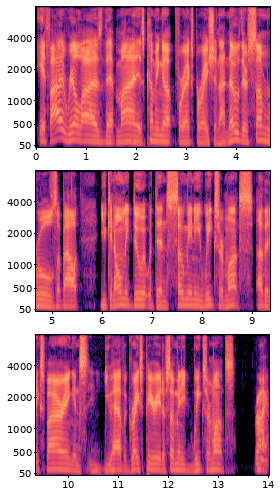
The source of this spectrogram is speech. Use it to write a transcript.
if I realize that mine is coming up for expiration, I know there's some rules about you can only do it within so many weeks or months of it expiring, and you have a grace period of so many weeks or months. Right,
